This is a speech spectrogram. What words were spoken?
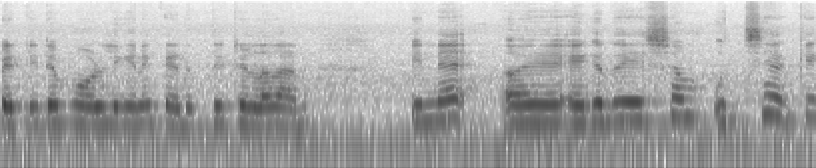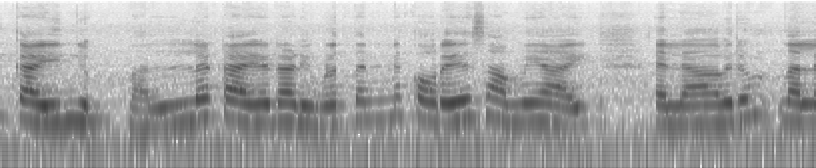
പെട്ടിന്റെ മുകളിൽ ഇങ്ങനെ കെടുത്തിട്ടുള്ളതാണ് പിന്നെ ഏകദേശം ഉച്ചയൊക്കെ കഴിഞ്ഞു. നല്ല ടയേർഡാണ് ഇവിടെ തന്നെ കുറേ സമയമായി. എല്ലാവരും നല്ല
